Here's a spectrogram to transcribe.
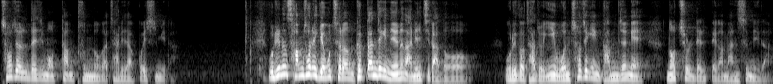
조절되지 못한 분노가 자리 잡고 있습니다. 우리는 삼손의 경우처럼 극단적인 예는 아닐지라도 우리도 자주 이 원초적인 감정에 노출될 때가 많습니다.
